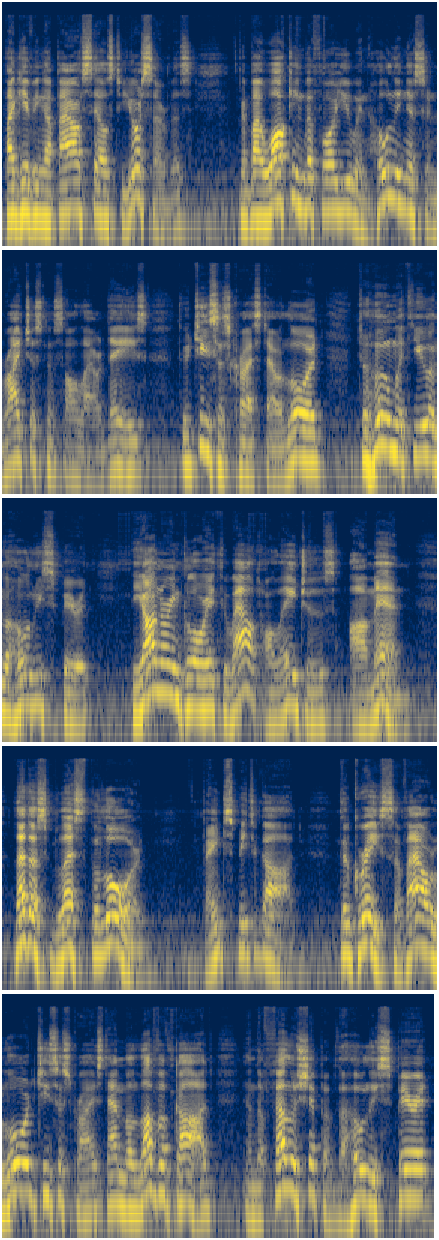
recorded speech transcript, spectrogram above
by giving up ourselves to your service, and by walking before you in holiness and righteousness all our days, through Jesus Christ our Lord, to whom with you and the Holy Spirit the honor and glory throughout all ages. Amen. Let us bless the Lord. Thanks be to God. The grace of our Lord Jesus Christ and the love of God and the fellowship of the Holy Spirit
